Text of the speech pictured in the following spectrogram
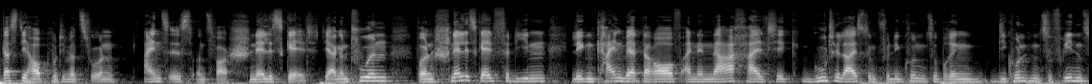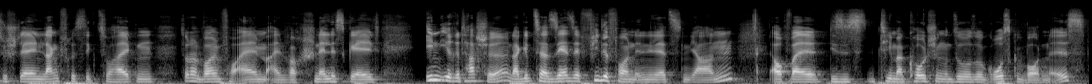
dass die Hauptmotivation eins ist, und zwar schnelles Geld. Die Agenturen wollen schnelles Geld verdienen, legen keinen Wert darauf, eine nachhaltig gute Leistung für den Kunden zu bringen, die Kunden zufriedenzustellen, langfristig zu halten, sondern wollen vor allem einfach schnelles Geld in ihre Tasche. Da gibt es ja sehr, sehr viele von in den letzten Jahren, auch weil dieses Thema Coaching und so so groß geworden ist.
